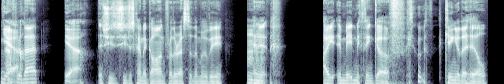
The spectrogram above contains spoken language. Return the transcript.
yeah after that, yeah and she's she's just kind of gone for the rest of the movie, Mhm. and it, I it made me think of King of the Hill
